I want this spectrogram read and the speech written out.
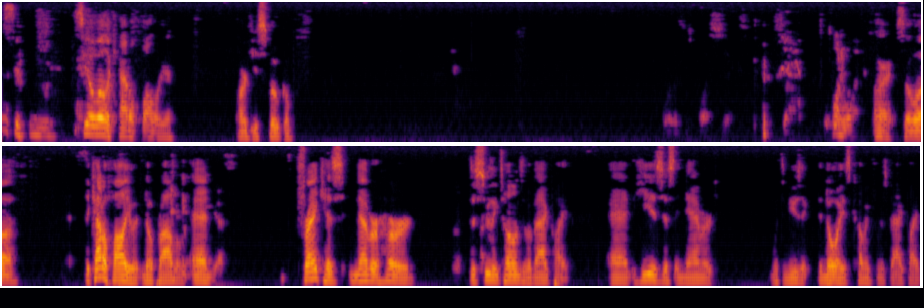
see, see how well the cattle follow you, or if you spook them. This is plus six. So, Twenty-one. All right, so uh, the cattle follow you no problem, and yes. Frank has never heard the soothing tones of a bagpipe, and he is just enamored with the music, the noise coming from this bagpipe,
